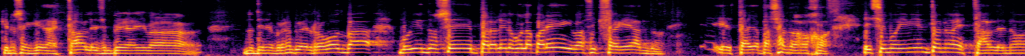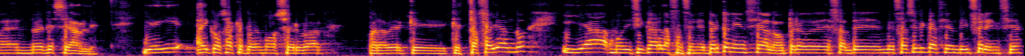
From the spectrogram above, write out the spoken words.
que no se queda estable, siempre ahí va, no tiene, por ejemplo, el robot va moviéndose paralelo con la pared y va zigzagueando. Está ya pasando abajo. Ese movimiento no es estable, no es, no es deseable. Y ahí hay cosas que podemos observar para ver qué, está fallando y ya modificar la función de pertenencia, los operadores de, de, falsificación, de inferencia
